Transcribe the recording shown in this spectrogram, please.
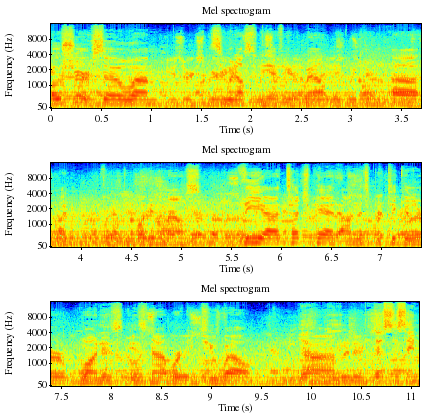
Oh, sure. So, um, let's see what else do we have here. Well, we can. Uh, I forgot to plug in the mouse. The uh, touchpad on this particular one is, is not working too well. Yeah, Um, that's the same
